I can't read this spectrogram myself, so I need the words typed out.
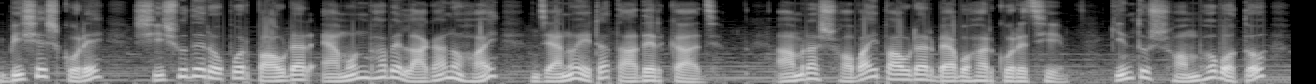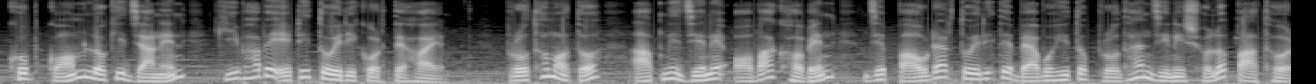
বিশেষ করে শিশুদের ওপর পাউডার এমনভাবে লাগানো হয় যেন এটা তাদের কাজ। আমরা সবাই পাউডার ব্যবহার করেছি, কিন্তু সম্ভবত খুব কম লোকই জানেন কীভাবে এটি তৈরি করতে হয়। প্রথমত, আপনি জেনে অবাক হবেন যে পাউডার তৈরিতে ব্যবহৃত প্রধান জিনিস হলো পাথর।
